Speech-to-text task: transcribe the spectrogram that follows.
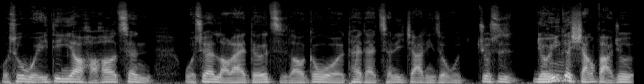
我说我一定要好好趁我虽然老来得子，然后跟我太太成立家庭之后，我就是有一个想法就。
